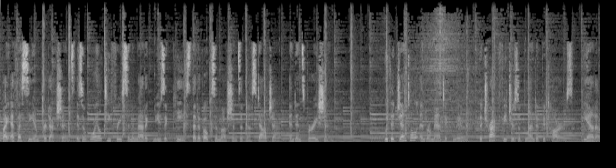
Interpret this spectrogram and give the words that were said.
by FSCM Productions is a royalty-free cinematic music piece that evokes emotions of nostalgia and inspiration. With a gentle and romantic mood, the track features a blend of guitars, piano,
